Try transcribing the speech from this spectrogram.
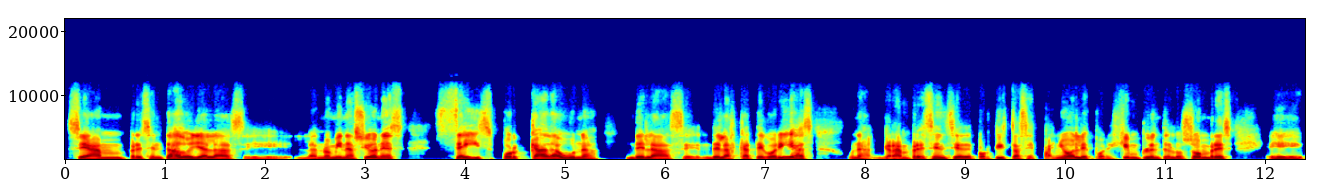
Se han presentado ya las, eh, las nominaciones, seis por cada una de las, eh, de las categorías, una gran presencia de deportistas españoles, por ejemplo, entre los hombres. Eh,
